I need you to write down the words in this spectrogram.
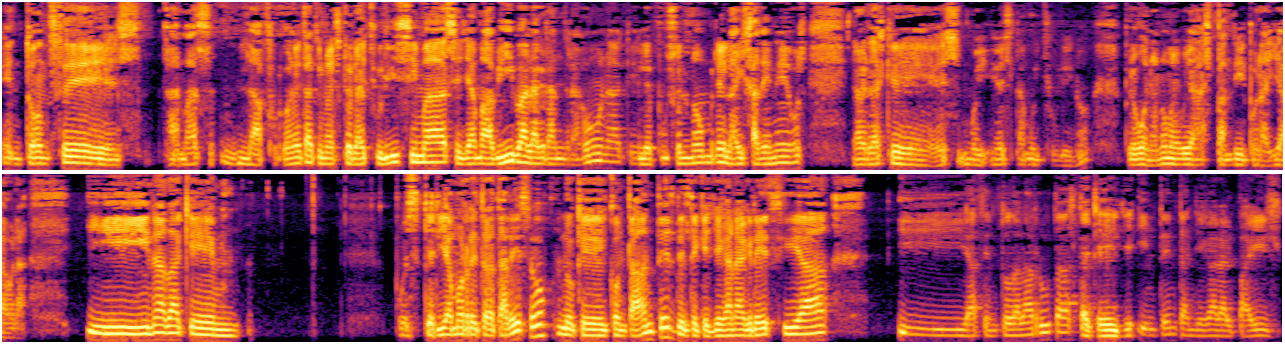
Entonces, además, la furgoneta tiene una historia chulísima, se llama Viva la Gran Dragona, que le puso el nombre, la hija de Neos. La verdad es que es muy, está muy chuli, ¿no? Pero bueno, no me voy a expandir por ahí ahora. Y nada, que, pues queríamos retratar eso, lo que contaba antes, desde que llegan a Grecia, y hacen toda la ruta hasta que intentan llegar al país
